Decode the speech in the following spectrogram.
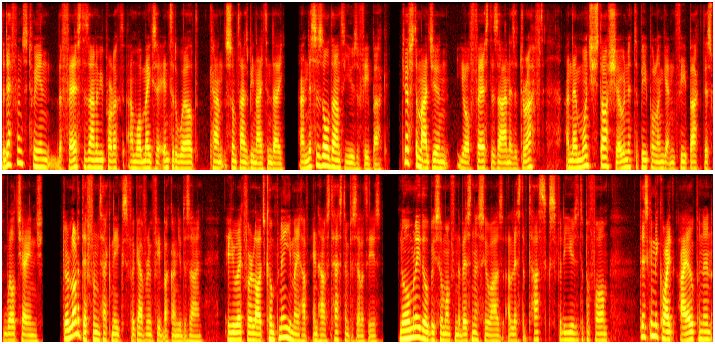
The difference between the first design of your product and what makes it into the world can sometimes be night and day and this is all down to user feedback. Just imagine your first design as a draft, and then once you start showing it to people and getting feedback, this will change. There are a lot of different techniques for gathering feedback on your design. If you work for a large company, you may have in house testing facilities. Normally, there will be someone from the business who has a list of tasks for the user to perform. This can be quite eye opening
